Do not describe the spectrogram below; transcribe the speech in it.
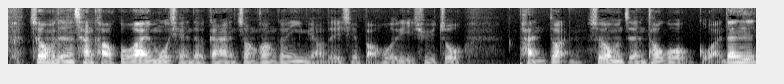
所以我们只能参考国外目前的感染状况跟疫苗的一些保护力去做判断，所以我们只能透过国外。但是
